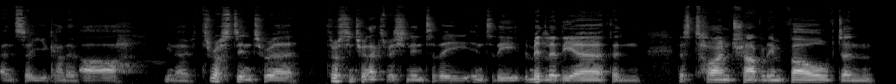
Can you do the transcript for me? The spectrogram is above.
And so you kind of are you know thrust into a thrust into an expedition into the into the, the middle of the earth and there's time travel involved and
